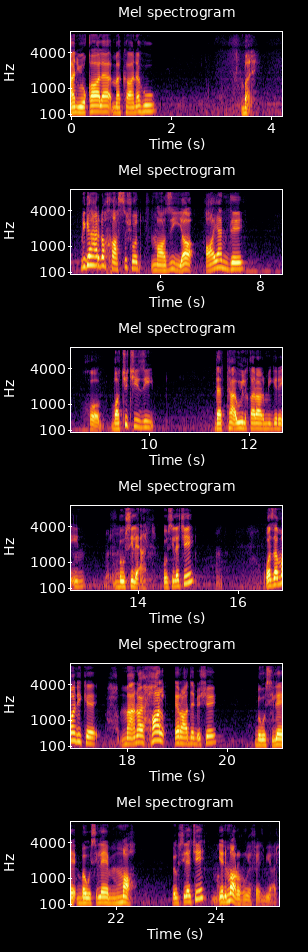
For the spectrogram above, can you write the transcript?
أن يقال مكانه بله. میگه هرگاه خواسته شد ماضی یا آینده خب با چه چیزی در تعویل قرار می‌گیره این. بوسیله ان بوسیله چی؟ و زمانی که معنای حال اراده بشه به وسیله به وسیله ما به وسیله چی؟ ما. یعنی ما رو روی فعل میاری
